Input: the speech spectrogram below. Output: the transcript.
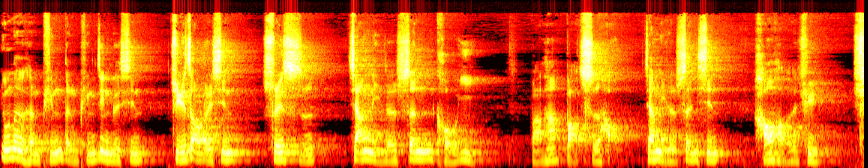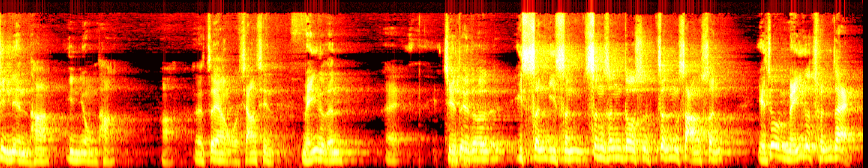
用那个很平等、平静的心、觉照的心，随时将你的身口意把它保持好，将你的身心好好的去训练它、运用它。啊那这样，我相信每一个人，哎，绝对都一生一生，生生都是增上升，也就每一个存在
